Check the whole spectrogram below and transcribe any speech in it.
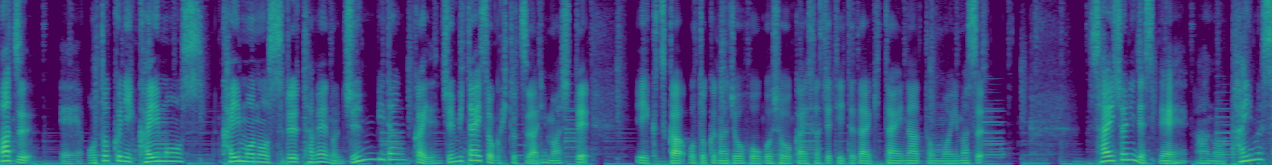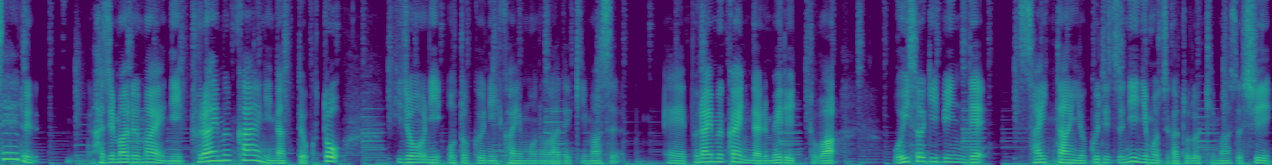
まず、えー、お得に買い物買い物をするための準備段階で準備体操が一つありまして、いくつかお得な情報をご紹介させていただきたいなと思います。最初にですね、あのタイムセール始まる前にプライム会員になっておくと非常にお得に買い物ができます。えー、プライム会員になるメリットはお急ぎ便で最短翌日に荷物が届きますし、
